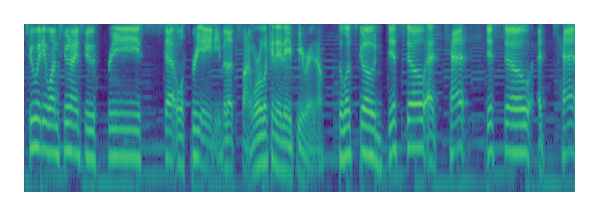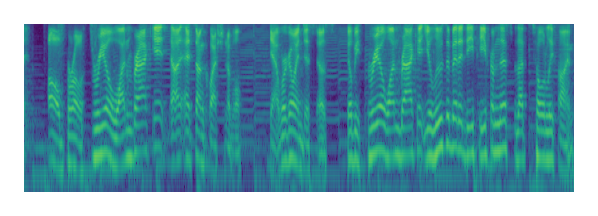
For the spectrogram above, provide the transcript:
281, 292, 3 set, well, 380, but that's fine. We're looking at AP right now. So let's go disto at tet, disto at tet. Oh, bro, 301 bracket. Uh, it's unquestionable. Yeah, we're going distos. You'll be 301 bracket. You lose a bit of DP from this, but that's totally fine.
